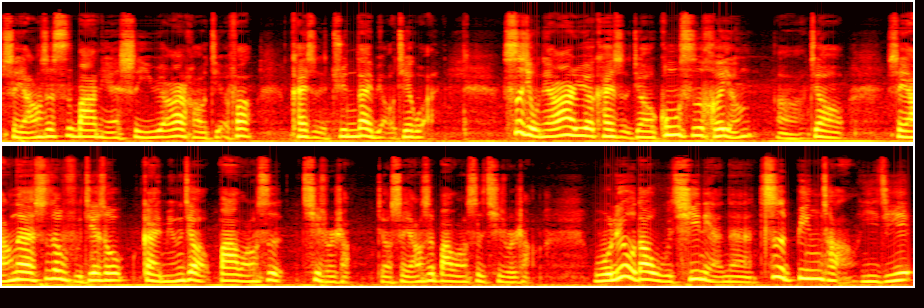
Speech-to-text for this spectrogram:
沈阳是四八年十一月二号解放，开始军代表接管。四九年二月开始叫公私合营啊，叫沈阳的市政府接收，改名叫八王寺汽水厂，叫沈阳市八王寺汽水厂。五六到五七年呢，制冰厂以及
